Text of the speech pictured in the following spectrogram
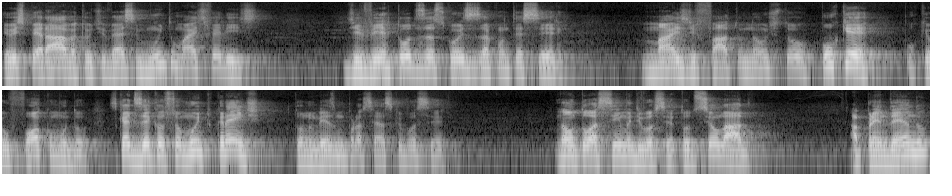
eu esperava que eu tivesse muito mais feliz de ver todas as coisas acontecerem. Mas de fato não estou. Por quê? Porque o foco mudou. Isso quer dizer que eu sou muito crente? Estou no mesmo processo que você. Não estou acima de você, estou do seu lado. Aprendendo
